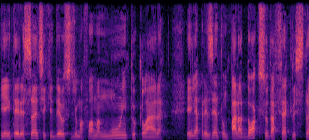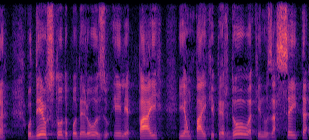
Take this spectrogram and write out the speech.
E é interessante que Deus, de uma forma muito clara, ele apresenta um paradoxo da fé cristã. O Deus Todo-Poderoso, Ele é Pai e é um Pai que perdoa, que nos aceita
